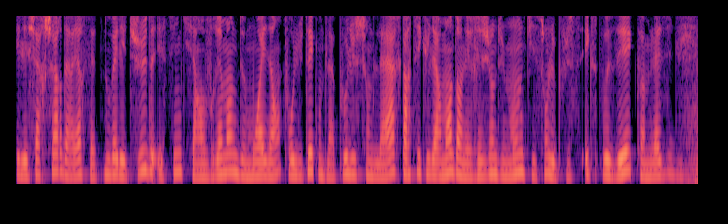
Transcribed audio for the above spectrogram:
Et les chercheurs derrière cette nouvelle étude estiment qu'il y a un vrai manque de moyens pour lutter contre la pollution de l'air, particulièrement dans les régions du monde qui sont le plus exposées, comme l'Asie du Sud.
